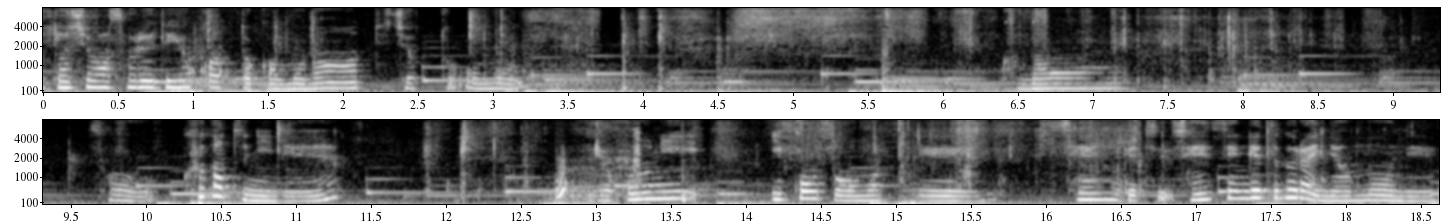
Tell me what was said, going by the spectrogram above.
今年はそれで良かったかもなーってちょっと思う。かなそう。9月にね旅行に行こうと思って先月先々月ぐらいにはもうね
